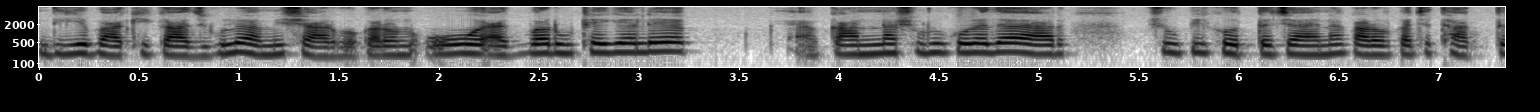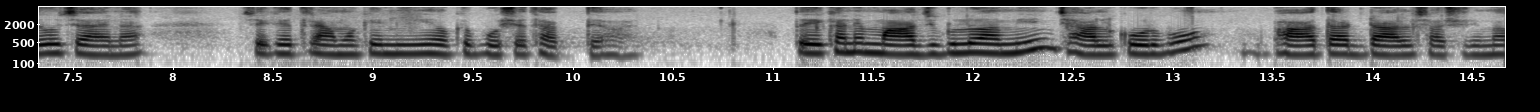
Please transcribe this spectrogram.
দিয়ে বাকি কাজগুলো আমি সারবো। কারণ ও একবার উঠে গেলে কান্না শুরু করে দেয় আর চুপি করতে চায় না, কারোর কাছে থাকতেও চায় না। সেক্ষেত্রে আমাকে নিয়ে ওকে বসে থাকতে হয়। তো এখানে মাছগুলো আমি ঝাল করব। ভাত আর ডাল শাশুড়ি মা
